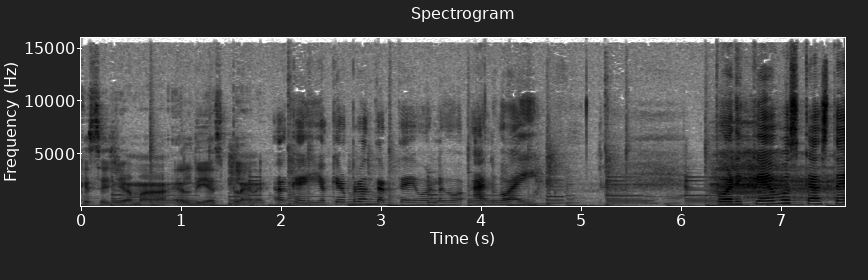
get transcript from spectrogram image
que se llama LDS Planet. Ok, yo quiero preguntarte algo, algo ahí. ¿Por qué buscaste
